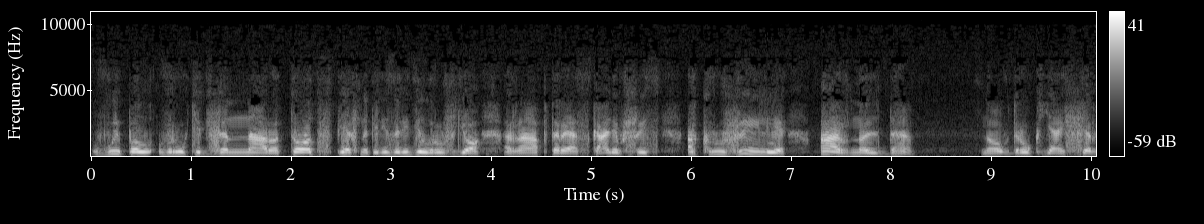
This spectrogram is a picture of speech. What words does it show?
выпал в руки Дженнаро. Тот спешно перезарядил ружье. Рапторы, оскалившись, окружили Арнольда. Но вдруг ящер,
